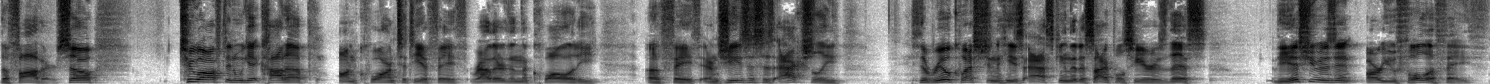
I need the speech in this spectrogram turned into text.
the father so too often we get caught up on quantity of faith rather than the quality of faith. And jesus is actually the real question he's asking the disciples here is this. The issue isn't are you full of faith?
